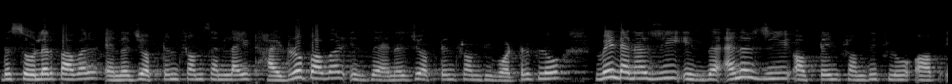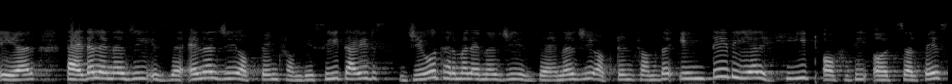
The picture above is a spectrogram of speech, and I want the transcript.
The solar power, energy obtained from sunlight. Hydropower is the energy obtained from the water flow. Wind energy is the energy obtained from the flow of air. Tidal energy is the energy obtained from the sea tides. Geothermal energy is the energy obtained from the interior heat of the earth's surface.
